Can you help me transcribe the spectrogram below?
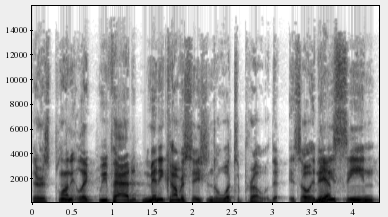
there's plenty. Like we've had many conversations of what's a pro. So in any Yep. scene,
